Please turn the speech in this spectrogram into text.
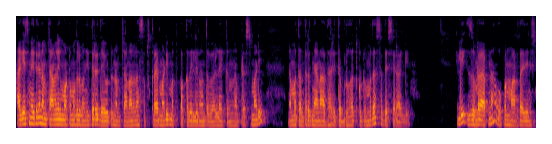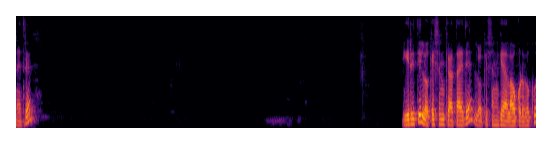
ಹಾಗೆ ಸ್ನೇಹಿತರೆ, ನಮ್ಮ ಚಾನಲ್ಗೆ ಮೊಟ್ಟ ಮೊದಲು ಬಂದಿದ್ದರೆ ದಯವಿಟ್ಟು ನಮ್ಮ ಚಾನಲ್ನ ಸಬ್ಸ್ಕ್ರೈಬ್ ಮಾಡಿ ಮತ್ತು ಪಕ್ಕದಲ್ಲಿರುವಂಥ ಬೆಲ್ಲೈಕನ್ನ ಪ್ರೆಸ್ ಮಾಡಿ. ನಮ್ಮ ತಂತ್ರಜ್ಞಾನ ಆಧಾರಿತ ಬೃಹತ್ ಕುಟುಂಬದ ಸದಸ್ಯರಾಗಿ. ಇಲ್ಲಿ ಝೊಮ್ಯಾಟೋ ಆ್ಯಪ್ನ ಓಪನ್ ಮಾಡ್ತಾ ಇದ್ದೀನಿ ಸ್ನೇಹಿತರೆ. ಈ ರೀತಿ ಲೊಕೇಶನ್ ಕೇಳ್ತಾ ಇದೆ. ಲೊಕೇಶನ್ಗೆ ಅಲೌ ಕೊಡಬೇಕು.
